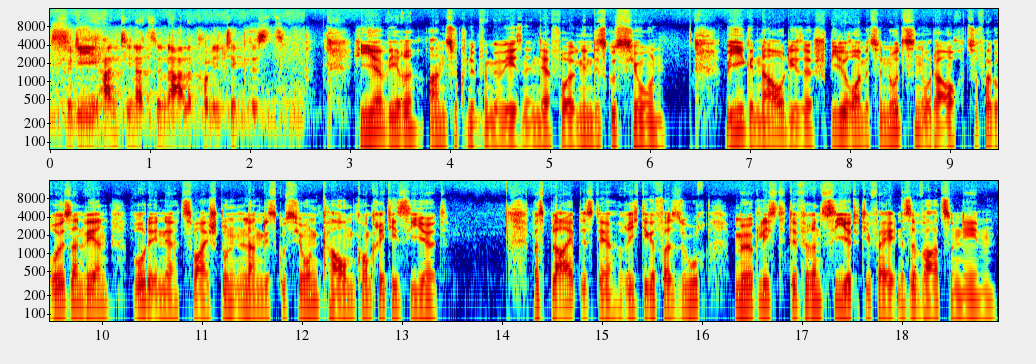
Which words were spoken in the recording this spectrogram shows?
für die antinationale Politik ist. Hier wäre anzuknüpfen gewesen in der folgenden Diskussion. Wie genau diese Spielräume zu nutzen oder auch zu vergrößern wären, wurde in der zwei Stunden langen Diskussion kaum konkretisiert. Was bleibt, ist der richtige Versuch, möglichst differenziert die Verhältnisse wahrzunehmen.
